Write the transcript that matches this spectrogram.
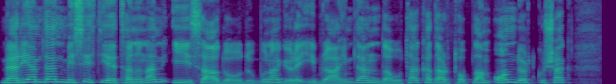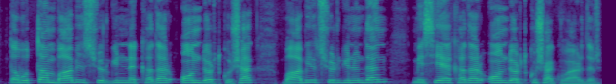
Meryem'den Mesih diye tanınan İsa doğdu. Buna göre İbrahim'den Davut'a kadar toplam 14 kuşak, Davut'tan Babil sürgününe kadar 14 kuşak, Babil sürgününden Mesih'e kadar 14 kuşak vardır.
